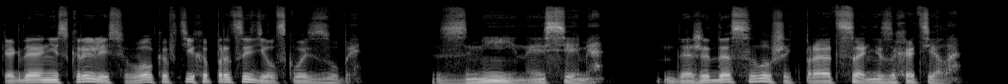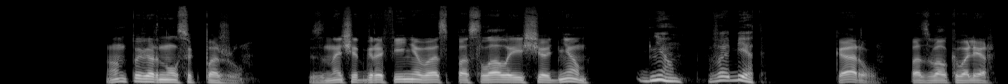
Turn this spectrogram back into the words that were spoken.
Когда они скрылись, Волков тихо процедил сквозь зубы. «Змеиное семя! Даже дослушать про отца не захотела!» Он повернулся к пажу. «Значит, графиня вас послала еще днем?» «Днем, в обед». «Карл», — позвал кавалер,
